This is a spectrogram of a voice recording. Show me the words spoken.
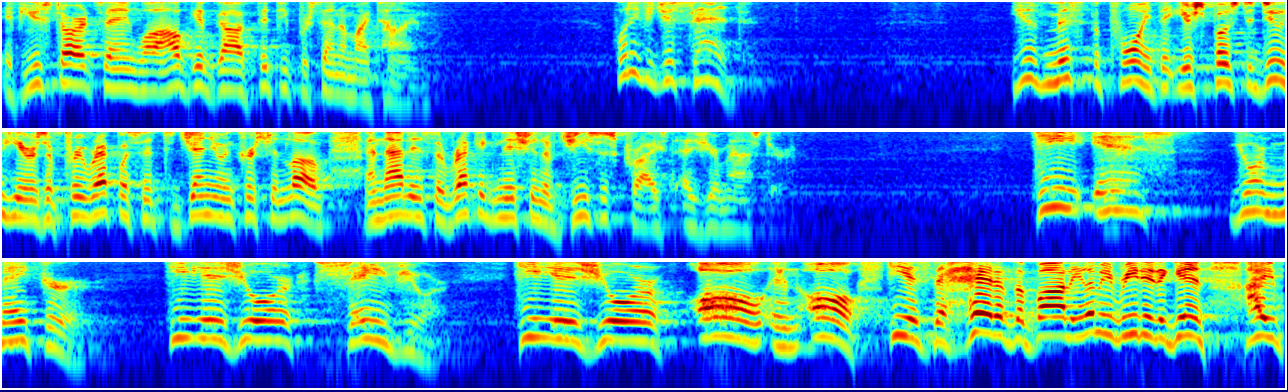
If you start saying, well, I'll give God 50% of my time, what have you just said? You've missed the point that you're supposed to do here as a prerequisite to genuine Christian love, and that is the recognition of Jesus Christ as your master. He is your maker, He is your Savior. He is your all in all. He is the head of the body. Let me read it again. I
